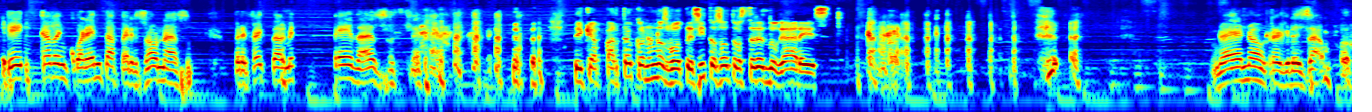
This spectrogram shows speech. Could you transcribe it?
Que caben 40 personas perfectamente pedas. Y que apartó con unos botecitos otros tres lugares. Bueno, regresamos.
